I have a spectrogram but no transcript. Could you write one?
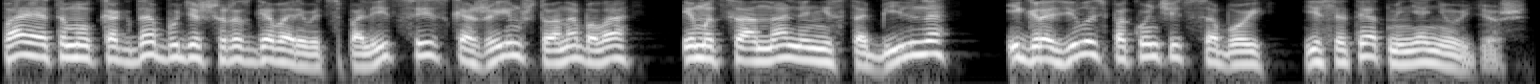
Поэтому, когда будешь разговаривать с полицией, скажи им, что она была эмоционально нестабильна и грозилась покончить с собой, если ты от меня не уйдешь.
